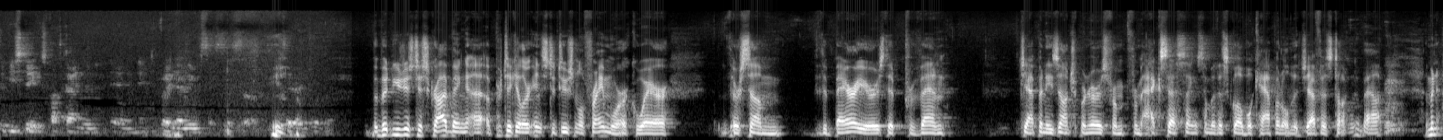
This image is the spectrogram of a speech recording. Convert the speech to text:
to be distinguish what kind of um, entrepreneurial success. So it's a very. But, but you're just describing a, a particular institutional framework where there's some the barriers that prevent Japanese entrepreneurs from from accessing some of this global capital that Jeff is talking about. I mean,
